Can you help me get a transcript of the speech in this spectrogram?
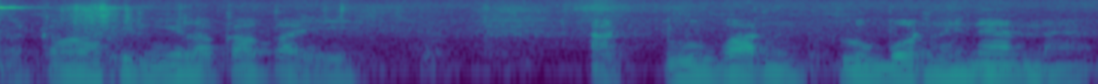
แล้วก็ทีนี้เราก็ไปอัดรูบอลรูบนให้แน่นนะ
